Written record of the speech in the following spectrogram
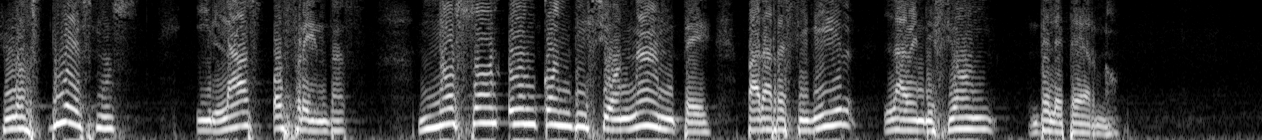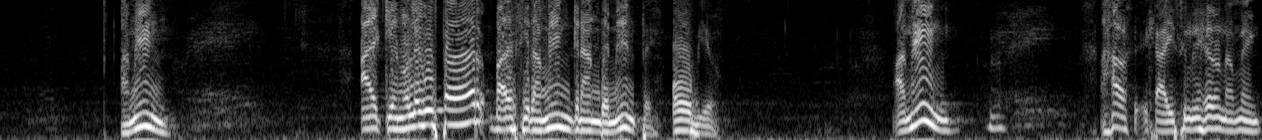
los diezmos y las ofrendas no son un condicionante para recibir la bendición del Eterno. Amén. Al que no le gusta dar, va a decir amén grandemente, obvio. Amén. Ah, ahí sí me dijeron amén.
